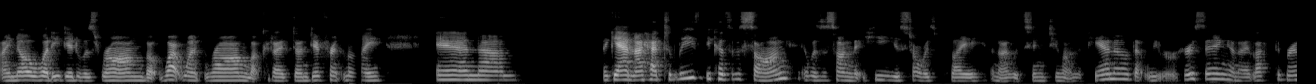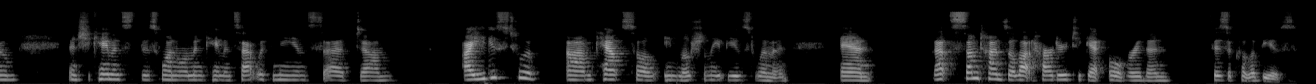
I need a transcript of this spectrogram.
I know what he did was wrong, but what went wrong? What could I have done differently? And um, again, I had to leave because of a song. It was a song that he used to always play, and I would sing to on the piano that we were rehearsing. And I left the room, and she came and this one woman came and sat with me and said, um, "I used to um, counsel emotionally abused women, and that's sometimes a lot harder to get over than physical abuse.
